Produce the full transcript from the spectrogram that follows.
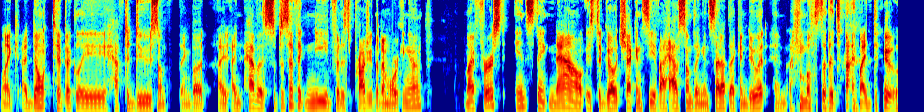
Like I don't typically have to do something, but I, I have a specific need for this project that I'm working on. My first instinct now is to go check and see if I have something in Setapp that can do it, and most of the time I do.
